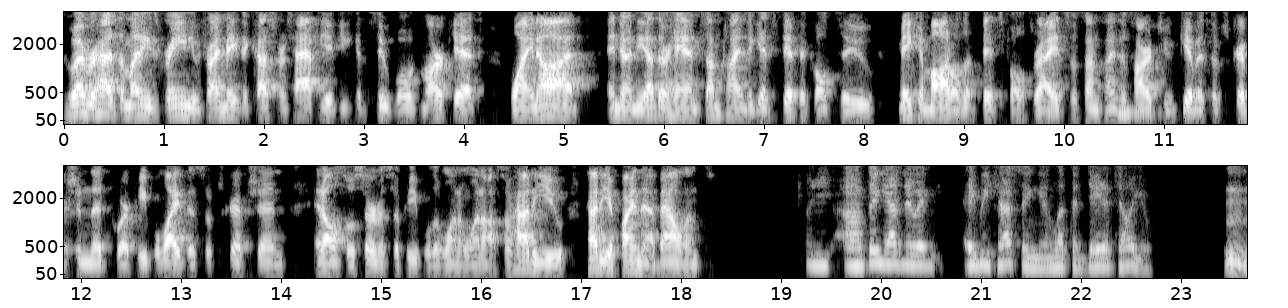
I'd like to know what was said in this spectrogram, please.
whoever has the money is green. You try and make the customers happy. If you can suit both markets, why not? And on the other hand, sometimes it gets difficult to make a model that fits both, right? So sometimes it's hard to give a subscription that where people like the subscription and also service the people that want a one-off. So how do you how do you find that balance? I think you have to do A/B testing and let the data tell you. Hmm.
